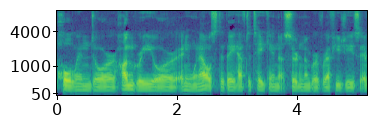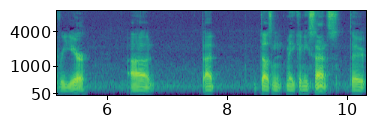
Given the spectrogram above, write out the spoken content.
Poland or Hungary or anyone else that they have to take in a certain number of refugees every year. Uh, that doesn't make any sense. They're,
